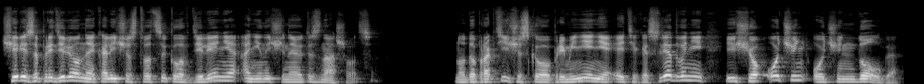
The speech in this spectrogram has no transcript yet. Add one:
Через определенное количество циклов деления они начинают изнашиваться. Но до практического применения этих исследований еще очень-очень долго.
